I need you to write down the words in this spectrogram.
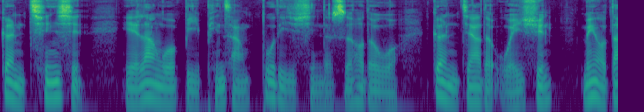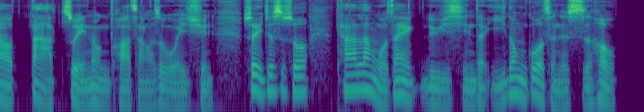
更清醒，也让我比平常不旅行的时候的我更加的微醺，没有到大醉那么夸张，而是微醺。所以就是说，它让我在旅行的移动过程的时候，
